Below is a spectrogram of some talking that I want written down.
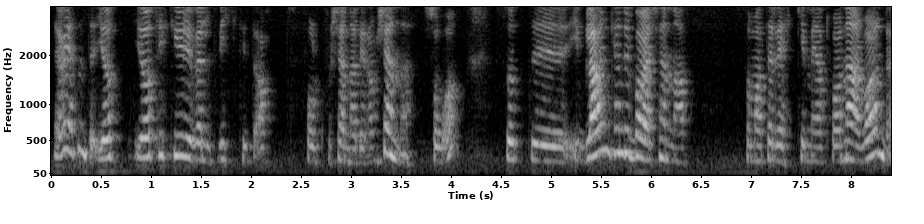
jag vet inte. Jag, jag tycker ju det är väldigt viktigt att folk får känna det de känner. Så, så att eh, ibland kan det bara kännas som att det räcker med att vara närvarande.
